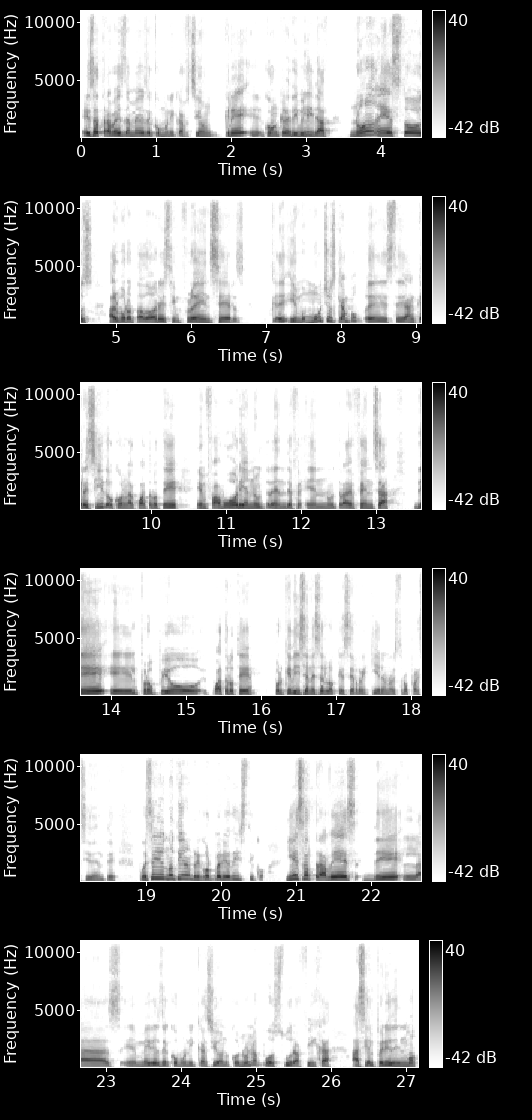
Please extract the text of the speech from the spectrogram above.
Es a través de medios de comunicación eh, con credibilidad, no estos alborotadores, influencers, y muchos que han, este, han, crecido con la 4T en favor y en, en, ultradefensa del propio 4T, porque dicen eso es lo que se requiere nuestro presidente, pues ellos no tienen rigor periodístico. Y es a través de los eh, medios de comunicación con una postura fija hacia el periodismo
